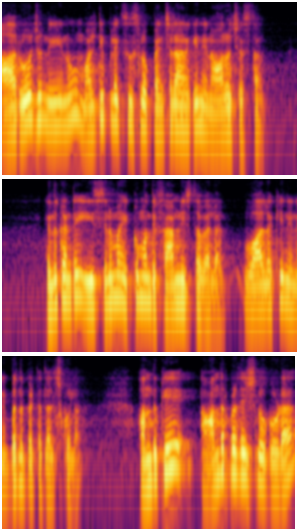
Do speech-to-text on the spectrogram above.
ఆ రోజు నేను మల్టీప్లెక్సెస్లో పెంచడానికి నేను ఆలోచిస్తాను. ఎందుకంటే ఈ సినిమా ఎక్కువ మంది ఫ్యామిలీస్తో వెళ్ళాలి. వాళ్ళకి నేను ఇబ్బంది పెట్టదలుచుకోలే. అందుకే ఆంధ్రప్రదేశ్లో కూడా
